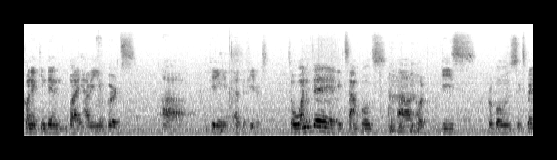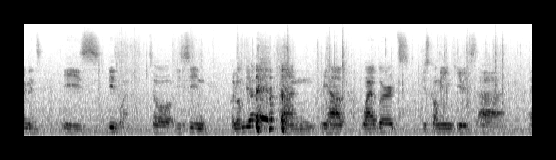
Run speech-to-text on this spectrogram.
connecting them by having birds uh, feeding at the feeders. So one of the examples uh, of these proposed experiments is this one. So this is in Colombia, and we have wild birds just coming. Here is uh, uh,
